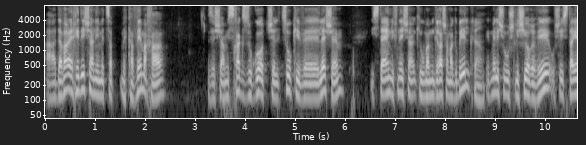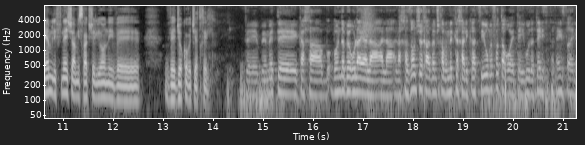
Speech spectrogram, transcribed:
הדבר היחידי שאני מקווה מחר. זה שהמשחק זוגות של צוקי ולשם הסתיים לפני ש... כי הוא במגרש המקביל, כן. נדמה לי שהוא שלישי או רביעי, הוא שיסתיים לפני שהמשחק של יוני ו... וג'וקוביץ' יתחיל. ובאמת אה, ככה בוא נדבר אולי על, ה, על, ה, על החזון שלך, הדברים שלך באמת ככה לקראת סיום, איפה אתה רואה את איגוד הטניס, את הטניס הישראלי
